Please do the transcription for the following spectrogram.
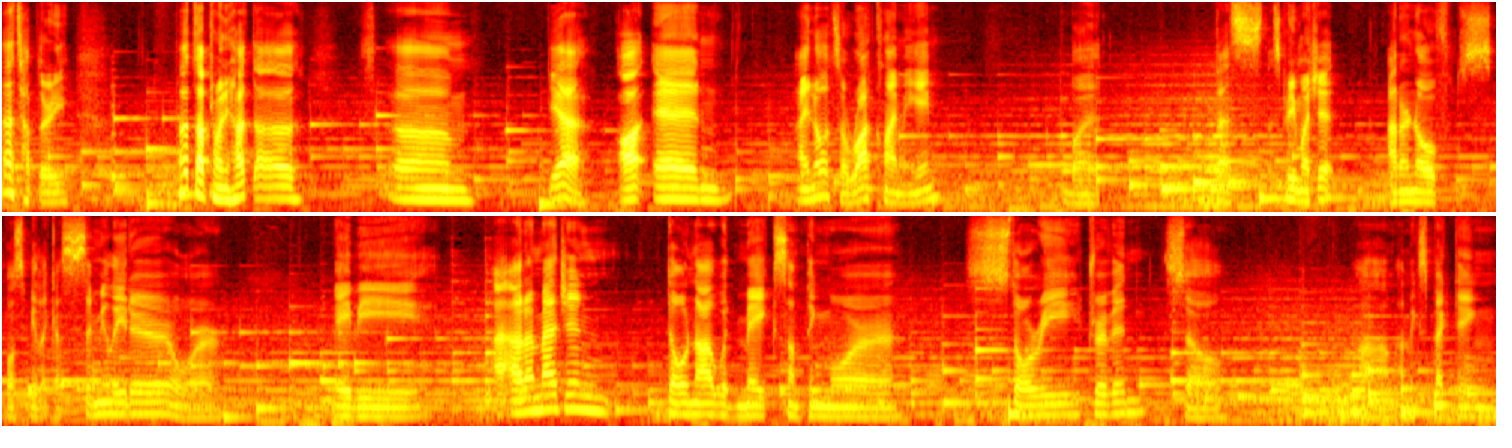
Uh, top 30. Uh, top 20. Hot, uh, um, yeah. Uh, and I know it's a rock climbing game, but that's that's pretty much it. I don't know if it's supposed to be like a simulator or maybe I, I'd imagine Dontnod would make something more story driven. So um, I'm expecting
